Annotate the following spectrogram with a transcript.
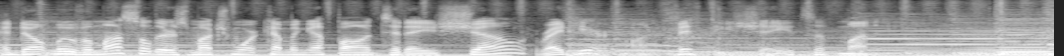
And don't move a muscle, there's much more coming up on today's show right here on 50 Shades of Money.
